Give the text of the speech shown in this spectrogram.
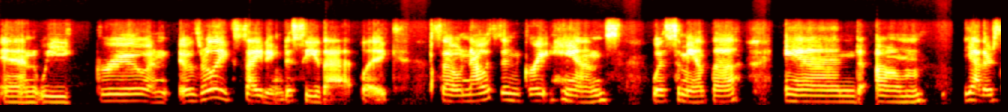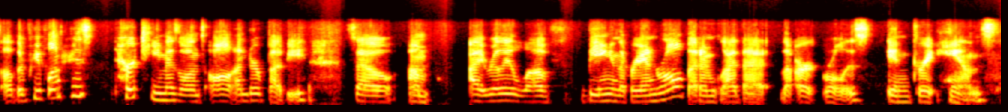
and we grew, and it was really exciting to see that. Like, so now it's in great hands with Samantha, and um, yeah, there's other people in his her team as well. And it's all under Bubby. So um, I really love being in the brand role, but I'm glad that the art role is in great hands.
